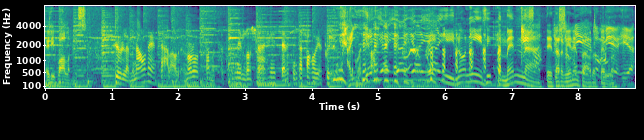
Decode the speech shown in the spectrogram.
eli valmis? Kyllä, minä olen täällä. Olen odottanut, että milloin sinä heittelet niitä pahoja kysymyksiä. Ai, ai, ai, ai, ai, ai. No niin, sitten mennään. Ei tarvi enempää odotella. miehiä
